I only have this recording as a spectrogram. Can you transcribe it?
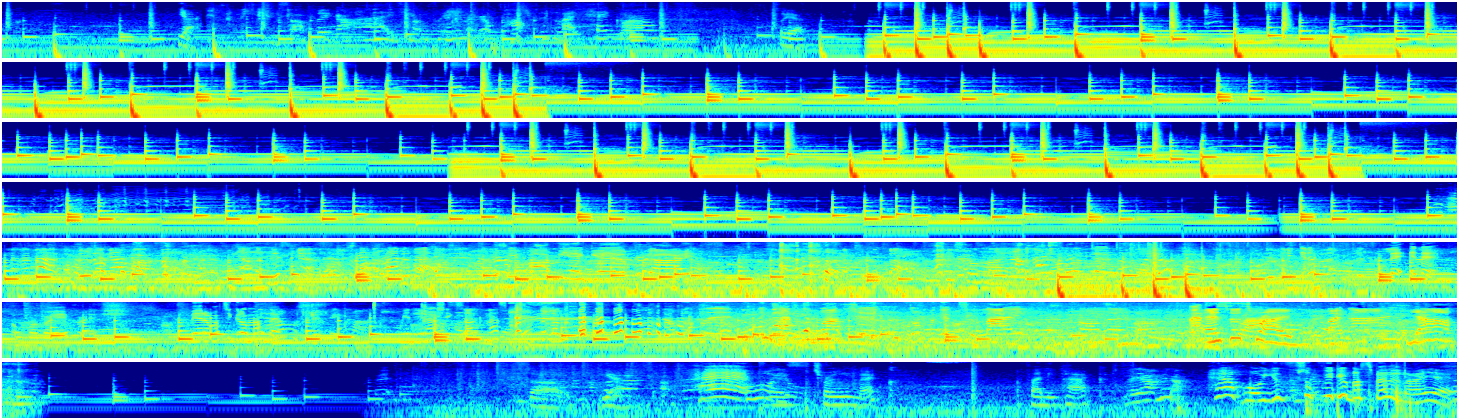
She bought me a gift, guys. She's so nice. Lit in it. Oh my god, är fresh. Mera, vad tycker du om matte? Min lilla saknas. That it. Don't forget to like, comment, and subscribe. Bye guys. Yeah. Turtleneck. Fanny pack. Hey, who you took video med spellarna igen.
